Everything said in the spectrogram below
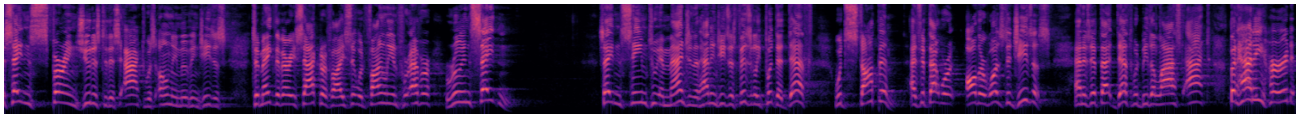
Satan spurring Judas to this act was only moving Jesus to make the very sacrifice that would finally and forever ruin Satan. Satan seemed to imagine that having Jesus physically put to death would stop him, as if that were all there was to Jesus, and as if that death would be the last act. But had he heard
